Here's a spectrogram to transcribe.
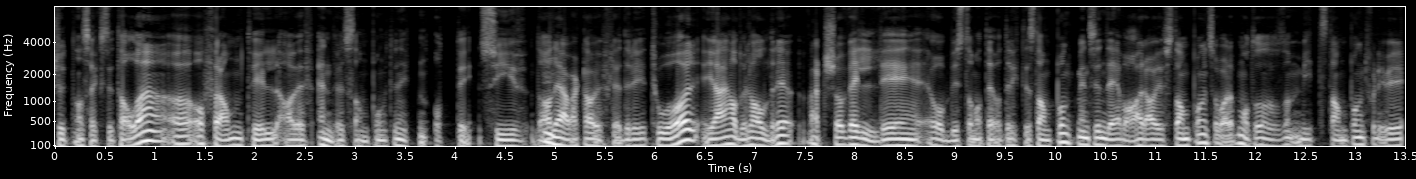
slutten av 60-tallet og, fram til AUF endret standpunkt i 1987. Da hadde mm. jeg vært AUF-leder i to år. Jeg hadde vel aldri vært så veldig overbevist om at det var et riktig standpunkt, men siden det var AUFs standpunkt, så var det på en måte også mitt standpunkt, fordi vi,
